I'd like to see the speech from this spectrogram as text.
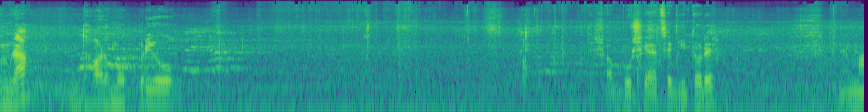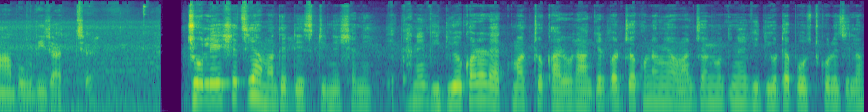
আমরা ধর্মপ্রিয়। সব বসে আছে ভিতরে। মা বৌদি যাচ্ছে। চলে এসেছি আমাদের ডেস্টিনেশনে। এখানে ভিডিও করার একমাত্র কারণ আগেরবার যখন আমি আমার জন্মদিনের ভিডিওটা পোস্ট করেছিলাম,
